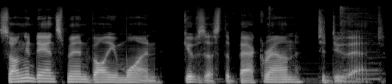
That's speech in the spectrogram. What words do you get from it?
Song and Dance Man Volume 1 gives us the background to do that.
